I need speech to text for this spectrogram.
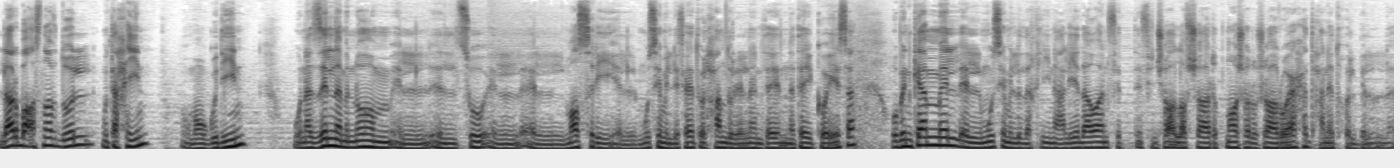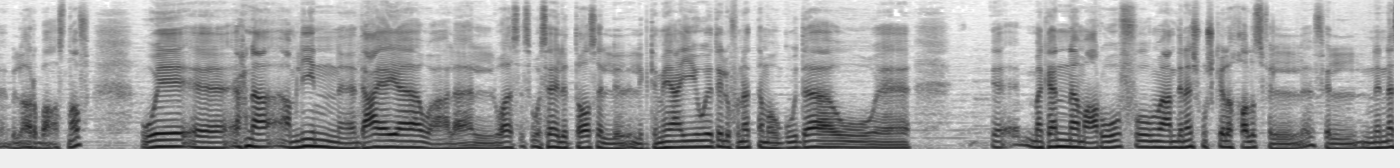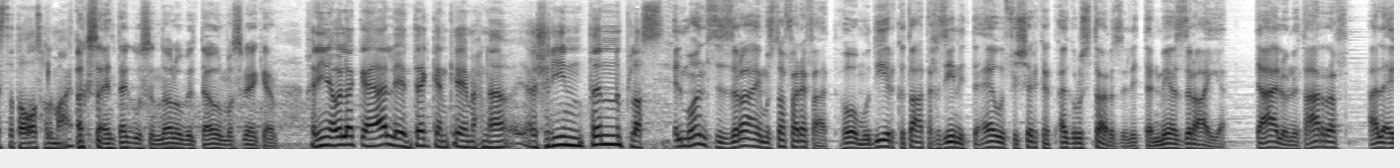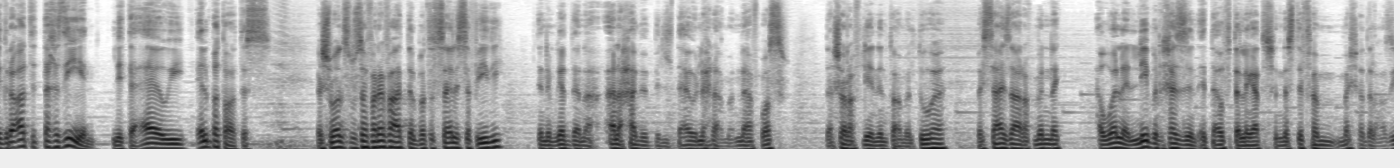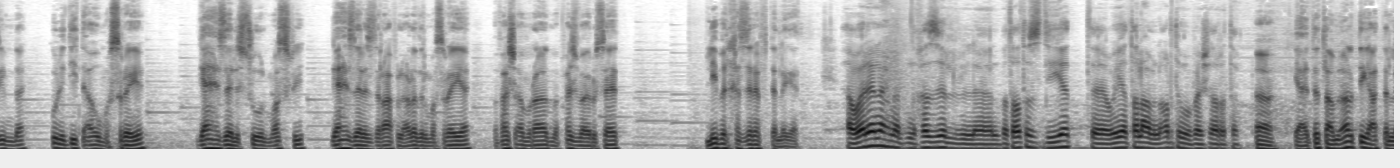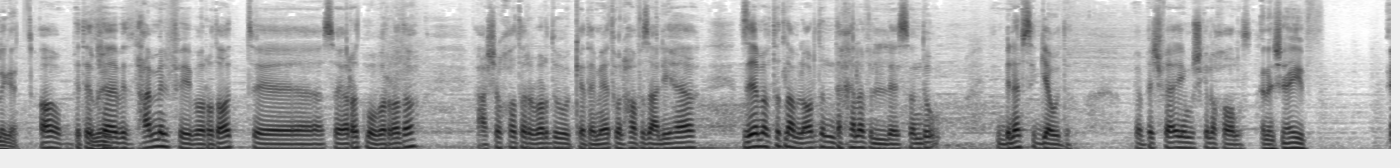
الأربع أصناف دول متاحين وموجودين. ونزلنا منهم ال- السوق ال- المصري الموسم اللي فات والحمد لله نتائج- كويسة. وبنكمل الموسم اللي داخلين عليه دون في, في إن شاء الله في شهر 12 وشهر واحد هندخل بال- بالأربع أصناف. وإحنا عاملين دعاية وعلى وسائل التواصل الاجتماعي وتليفوناتنا موجودة و مكاننا معروف وما عندناش مشكلة خالص في ال في ال إن الناس تتواصل معانا. أقصى إنتاج وصلنا له بالتقاوي المصرية كام؟ خليني أقول لك أقل إنتاج كان كام؟ إحنا 20 طن plus المهندس الزراعي مصطفى رفعت هو مدير قطاع تخزين التقاوي في شركة Agro Stars للتنمية الزراعية. تعالوا نتعرف على إجراءات التخزين لتقاوي البطاطس. باشمهندس مصطفى رفعت البطاطسيه لسه في إيدي. لأن بجد أنا أنا حابب التقاوي اللي إحنا عملناها في مصر. ده شرف لي إن أنتوا عملتوها. بس عايز أعرف منك اولا ليه بنخزن؟ التقاوي في الثلاجات عشان الناس تفهم المشهد العظيم ده. كل دي تقاوي مصرية. جاهزة للسوق المصري. جاهزة للزراعة في الأراضي المصرية. ما فيهاش أمراض ما فيهاش فيروسات. ليه بنخزنها في الثلاجات اولا إحنا بنخزن البطاطس ديت وهي طالعة من الأرض مباشرة. آه يعني تطلع من الأرض تيجي على الثلاجات آه بتتخ... بتتحمل في برادات آه، سيارات مبردة عشان خاطر برضو الكدمات ونحافظ عليها. زي ما بتطلع من الأرض ندخلها في الصندوق بنفس الجودة. ما يبقاش فيها أي مشكلة خالص. أنا شايف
